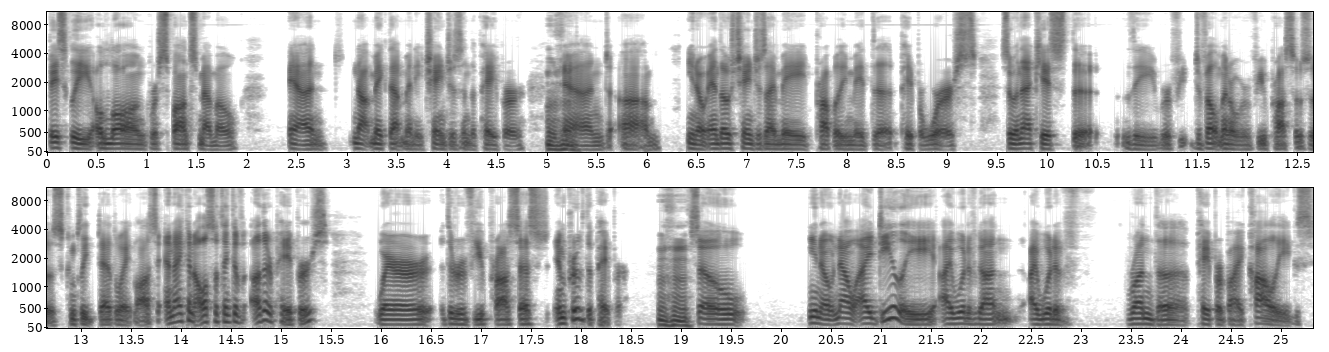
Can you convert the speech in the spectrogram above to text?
basically a long response memo and not make that many changes in the paper. Mm-hmm. And um, you know, and those changes I made probably made the paper worse. So in that case, the the review, developmental review process was complete deadweight loss. And I can also think of other papers where the review process improved the paper. Mm-hmm. So, you know, now ideally, I would have gone, I would have run the paper by colleagues,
